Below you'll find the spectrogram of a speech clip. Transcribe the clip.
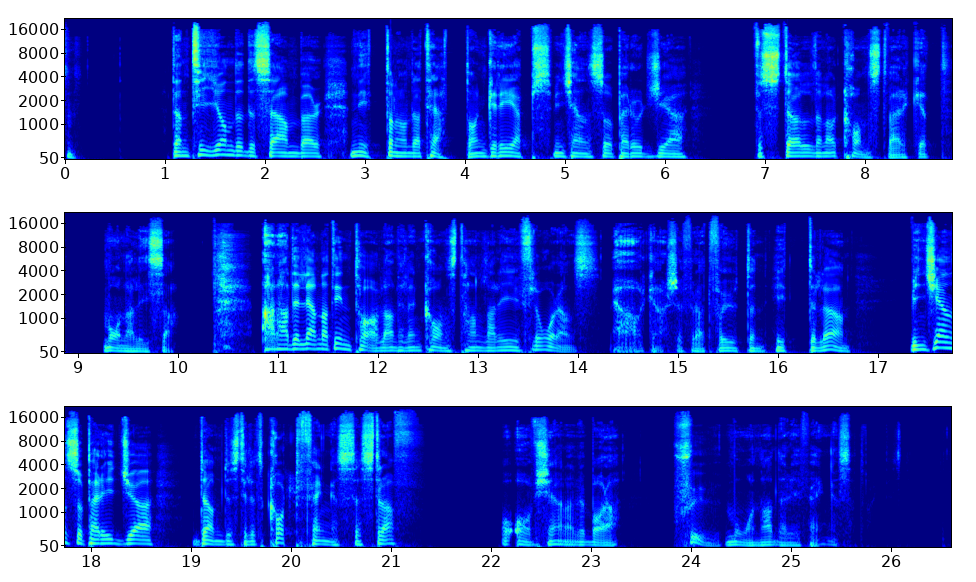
Hm. Den 10 december 1913 greps Vincenzo Perugia för stölden av konstverket Mona Lisa. Han hade lämnat in tavlan till en konsthandlare i Florens. Ja, kanske för att få ut en hittelön. Vincenzo Perugia dömdes till ett kort fängelsestraff och avtjänade bara sju månader i fängelset. faktiskt.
